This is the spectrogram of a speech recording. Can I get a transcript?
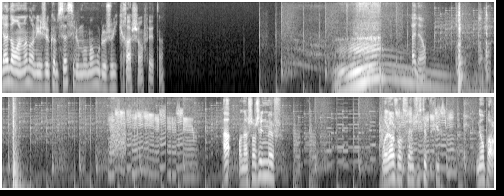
Là, normalement, dans les jeux comme ça, c'est le moment où le jeu il crache en fait. hein. Ah non. Ah, on a changé de meuf. Ou alors je m'en souviens juste plus. Non, on parle.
